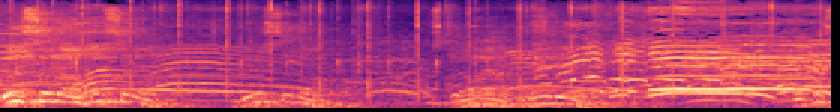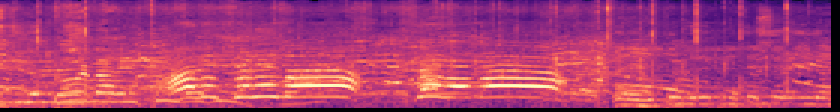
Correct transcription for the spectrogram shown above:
Doucement, doucement. Doucement. Voilà, très bien. Cool, Marie, cool, Allez, Selena Selena Allez, vous pouvez vous sur la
